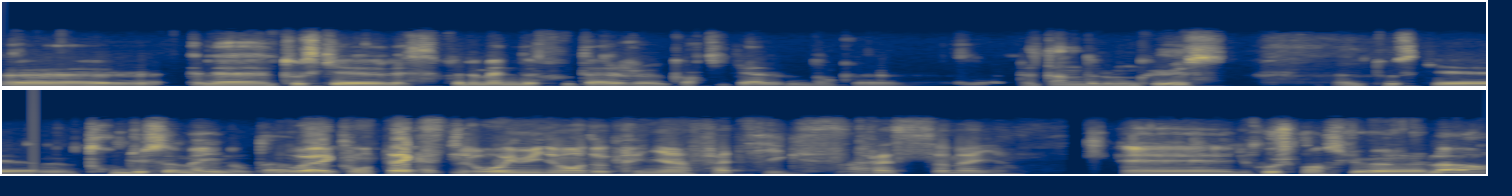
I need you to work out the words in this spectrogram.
Euh, tout ce qui est le phénomène de floutage cortical, donc euh, l'atteinte de l'homonculus, euh, tout ce qui est euh, trouble du sommeil. Donc ouais, contexte neuro-immuno-endocrinien, fatigue, stress, sommeil. Et du coup, je pense que là,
